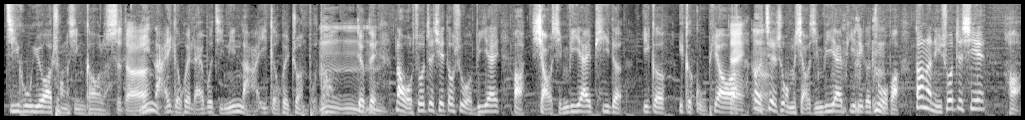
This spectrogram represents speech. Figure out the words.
几乎又要创新高了，是的，你哪一个会来不及？你哪一个会赚不到？嗯嗯、对不对？嗯、那我说这些都是我 VI 啊小型 VIP 的一个一个股票啊，呃、嗯，这也是我们小型 VIP 的一个做法。嗯、当然，你说这些好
